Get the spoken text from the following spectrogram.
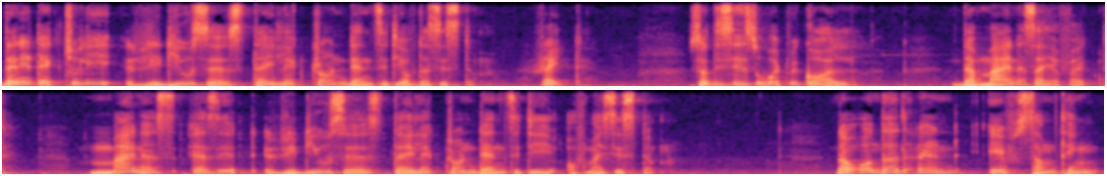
then it actually reduces the electron density of the system, right? So this is what we call the minus I effect, minus as it reduces the electron density of my system. Now on the other hand, if something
